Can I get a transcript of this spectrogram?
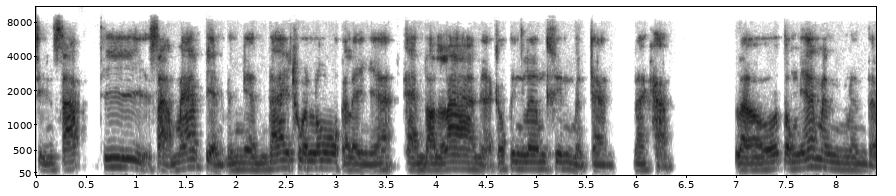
สินทรัพย์ที่สามารถเปลี่ยนเป็นเงินได้ทั่วโลกอะไรเงี้ยแทนดอลลาร์เนี่ยก็เพิ่งเริ่มขึ้นเหมือนกันนะครับ แล้วตรงเนี้ยมันมันแต่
